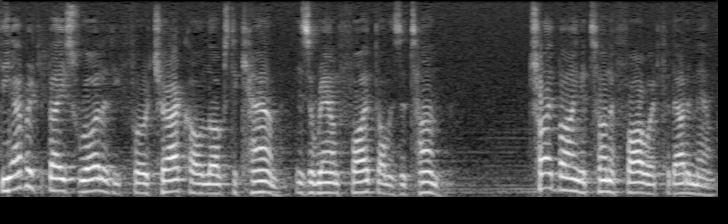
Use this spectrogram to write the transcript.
The average base royalty for charcoal logs to CALM is around $5 a tonne. Try buying a tonne of firewood for that amount.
